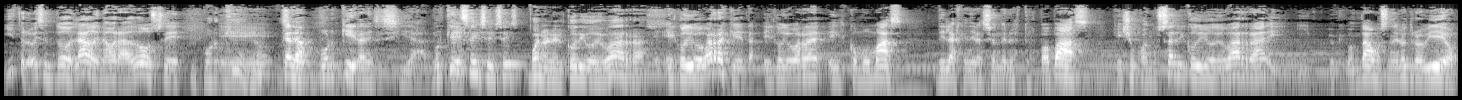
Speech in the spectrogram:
Y esto lo ves en todos lados, en ahora 12. ¿Y por qué, Eh, no? Claro, sea, ¿por qué la necesidad? ¿Por qué el ¿Viste? 666? Bueno, en el código de barras. El código de barra, que el código de barra es como más de la generación de nuestros papás, que ellos cuando sale el código de barra, y, y lo que contábamos en el otro video,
